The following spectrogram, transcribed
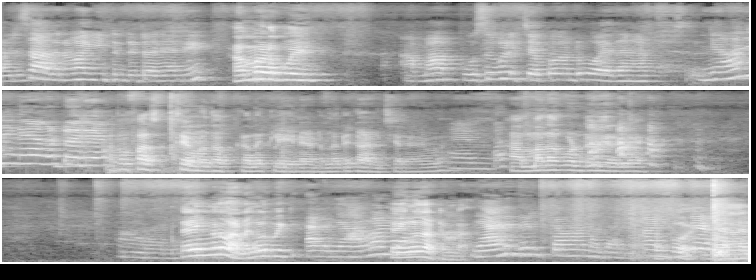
ഒരു സാധനം വാങ്ങിയിട്ടുണ്ട് കേട്ടോ ഞാൻ. അമ്മ അവിടെ പോയി? അമ്മ അപ്പൂസ് വിളിച്ചപ്പോ അങ്ങോട്ട് പോയതാണ്. ഞാൻ എങ്ങനെ അങ്ങോട്ട് വരിക അപ്പൊ ഫസ്റ്റ് നമ്മൾ തൊക്കെ ഒന്ന് ക്ലീൻ ആയിട്ട് എന്നിട്ട് കാണിച്ചു തരാം അമ്മ. അതാ കൊണ്ടുവരുന്നേ. നിങ്ങൾ വേണ്ട നിങ്ങൾ പോയി. അല്ല ഞാൻ നിങ്ങൾ തട്ടണ്ട. ഞാനിത് എടുക്കാൻ വന്നതാണ് ആ, അപ്പൊ ഞാൻ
